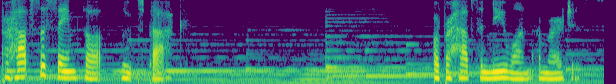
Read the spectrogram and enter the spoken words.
Perhaps the same thought loops back, or perhaps a new one emerges.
